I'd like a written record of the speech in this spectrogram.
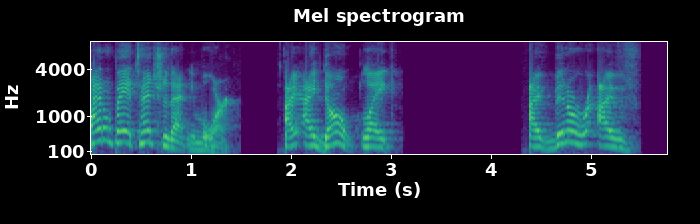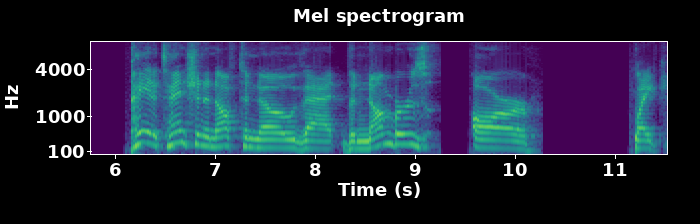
I don't pay attention to that anymore. I, I don't like. I've been a, I've paid attention enough to know that the numbers are like.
